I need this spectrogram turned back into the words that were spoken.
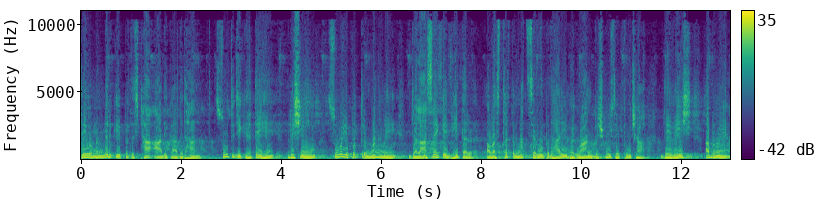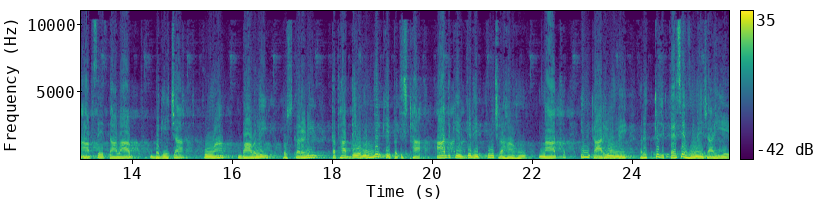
देव मंदिर की प्रतिष्ठा आदि का विधान। सूत जी कहते हैं, ऋषियों सूर्य पुत्र मनु ने जलाशय के भीतर अवस्थित मत्स्य रूपधारी भगवान विष्णु से पूछा, देवेश, अब मैं आपसे तालाब, बगीचा, कुआँ, बावली, पुष्करणी तथा देव मंदिर की प्रतिष्ठा आदि की विधि पूछ रहा हूँ। नाथ, इन कार्यों में ऋतुज कैसे होने चाहिए?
